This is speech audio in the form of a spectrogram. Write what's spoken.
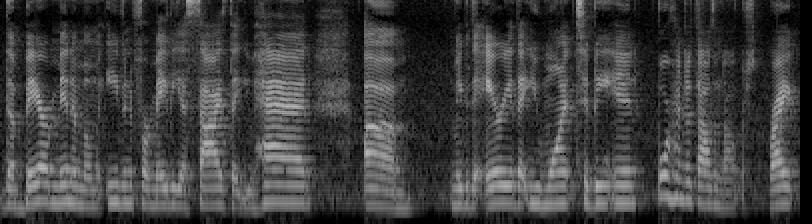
the bare minimum, even for maybe a size that you had, um, maybe the area that you want to be in, $400,000, right?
